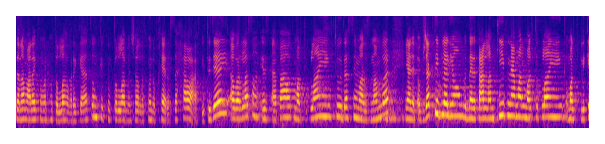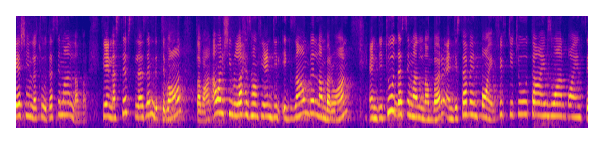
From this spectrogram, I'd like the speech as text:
السلام عليكم ورحمة الله وبركاته. كيفكم طلاب؟ إن شاء الله تكونوا بخير وصحة وعافية. Today our lesson is about multiplying two decimals number. يعني ال objective لليوم بدنا نتعلم كيف نعمل multiplying multiplication ل two decimal number. في عنا steps لازم نتبعهم. طبعا أول شيء بنلاحظ هون في عندي ال example number 1 عندي two decimal number عندي 7.52 times 1.6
